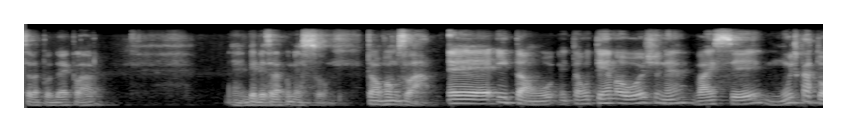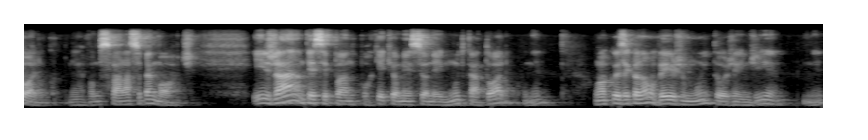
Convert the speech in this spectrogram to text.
se ela puder, claro. É, beleza, ela começou. Então vamos lá. É, então, o, então o tema hoje, né, vai ser muito católico. Né? Vamos falar sobre a morte. E já antecipando por que eu mencionei muito católico, né? Uma coisa que eu não vejo muito hoje em dia, né?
